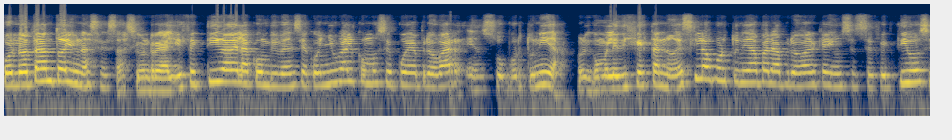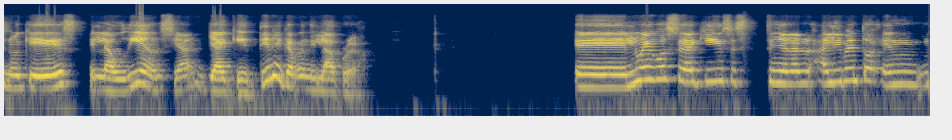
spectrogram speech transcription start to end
Por lo tanto, hay una cesación real y efectiva de la convivencia conyugal, como se puede probar en su oportunidad. Porque como le dije, esta no es la oportunidad para probar que hay un cese efectivo, sino que es la audiencia, ya que tiene que rendir la prueba. Eh, luego se, aquí se señalan alimentos, en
